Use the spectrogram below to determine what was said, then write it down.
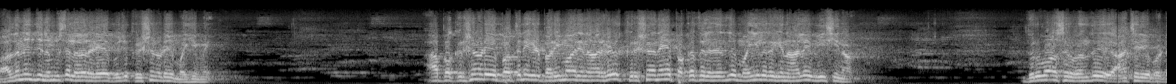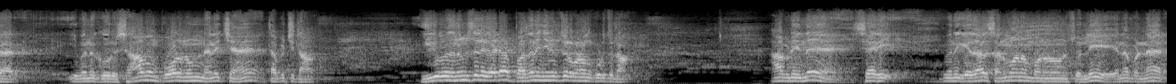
பதினஞ்சு நிமிஷத்தில் எல்லாம் ரெடியாக போச்சு. கிருஷ்ணனுடைய மகிமை. அப்போ கிருஷ்ணனுடைய பத்தினிகள் பரிமாறினார்கள். கிருஷ்ணனே பக்கத்தில் இருந்து மயிலிறகினாலே வீசினான். துர்வாசர் வந்து ஆச்சரியப்பட்டார். இவனுக்கு ஒரு சாபம் போடணும்னு நினைச்சேன் தப்பிச்சிட்டான். இருபது நிமிஷத்தில் கேட்டால் பதினஞ்சு நிமிஷத்தில் கொண்டு கொடுத்துட்டான். அப்படின்னு சரி இவனுக்கு ஏதாவது சன்மானம் பண்ணணும்னு சொல்லி என்ன பண்ணார்?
